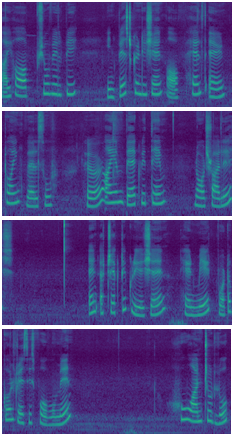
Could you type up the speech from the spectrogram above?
I hope you will be in best condition of health and doing well. So here i am back with them not stylish and attractive creation handmade protocol dresses for women who want to look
